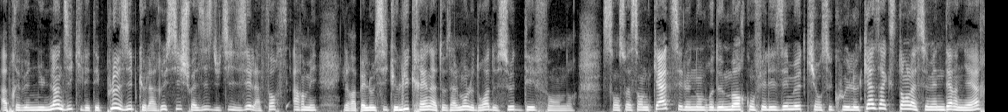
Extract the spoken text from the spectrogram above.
a prévenu lundi qu'il était plausible que la Russie choisisse d'utiliser la force armée. Il rappelle aussi que l'Ukraine a totalement le droit de se défendre. 164, c'est le nombre de morts qu'ont fait les émeutes qui ont secoué le Kazakhstan la semaine dernière.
